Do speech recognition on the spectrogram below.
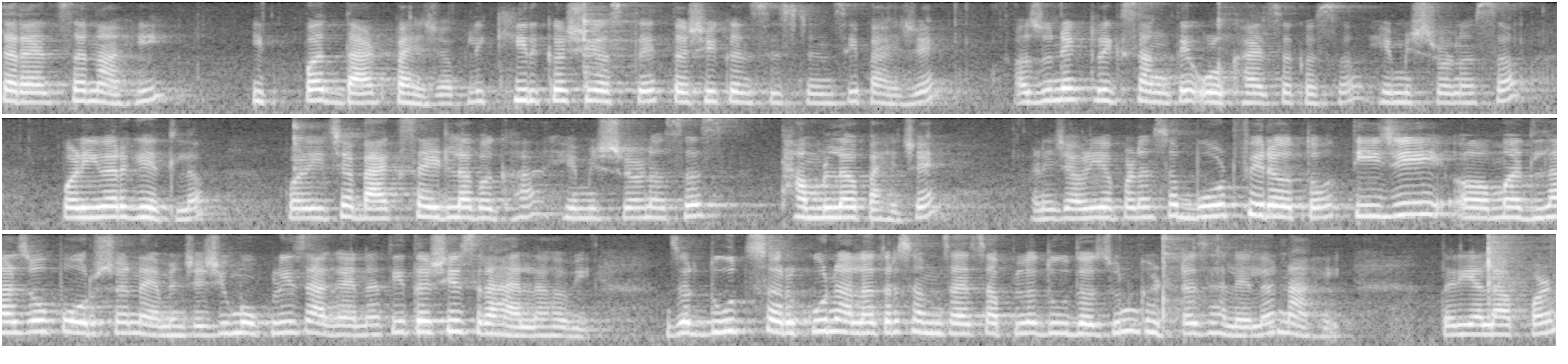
करायचं नाही. इतपत दाट पाहिजे. आपली खीर कशी असते तशी कन्सिस्टन्सी पाहिजे. अजून एक ट्रिक सांगते ओळखायचं कसं. हे मिश्रण असं पळीवर घेतलं. पळीच्या बॅक साईडला बघा. हे मिश्रण असंच थांबलं पाहिजे. आणि ज्यावेळी आपण असं बोट फिरवतो ती जी मधला जो पोर्शन आहे म्हणजे जी मोकळी जागा आहे ना ती तशीच राहायला हवी. जर दूध सरकून आलं तर समजायचं आपलं दूध अजून घट्ट झालेलं नाही. तर याला आपण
